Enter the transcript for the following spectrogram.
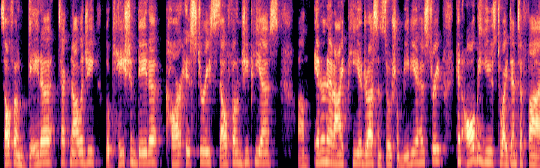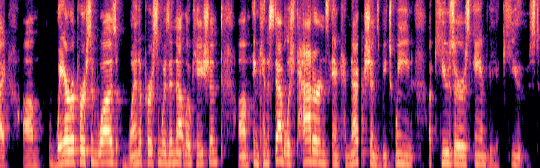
cell phone data technology, location data, car history, cell phone GPS, um, internet IP address and social media history can all be used to identify um, where a person was, when a person was in that location, um, and can establish patterns and connections between accusers and the accused.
